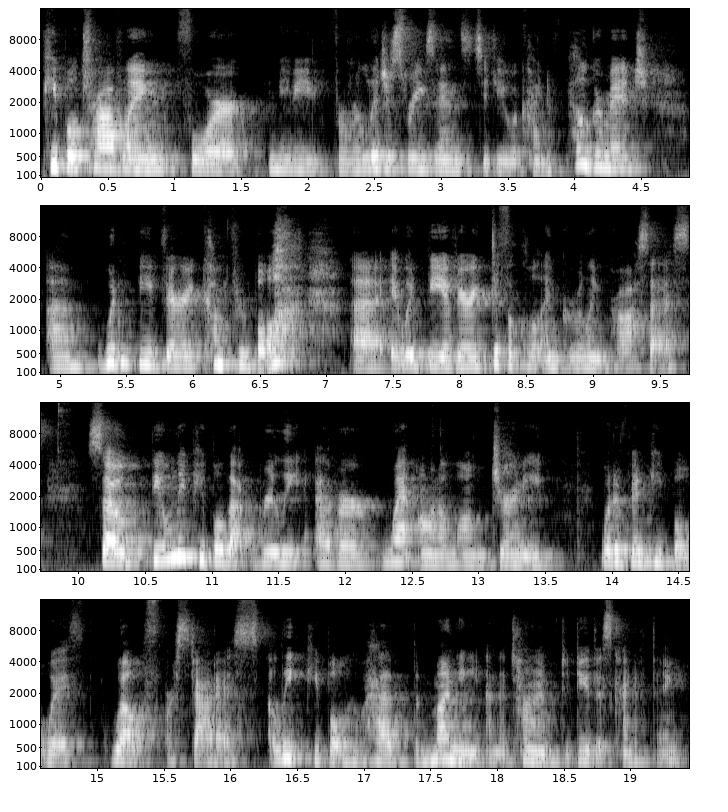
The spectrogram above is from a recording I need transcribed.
People traveling for maybe for religious reasons to do a kind of pilgrimage um, wouldn't be very comfortable. Uh, it would be a very difficult and grueling process. So the only people that really ever went on a long journey would have been people with wealth or status, elite people who had the money and the time to do this kind of thing.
